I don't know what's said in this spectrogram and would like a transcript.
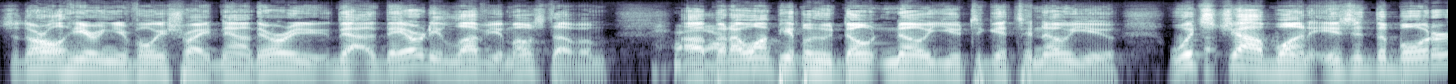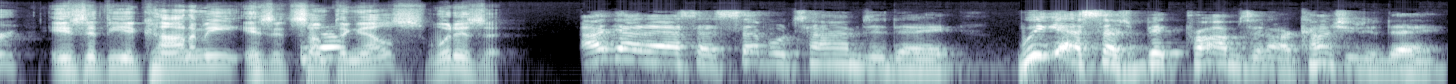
so they're all hearing your voice right now. They already they already love you, most of them. Uh, But I want people who don't know you to get to know you. Which job won? Is it the border? Is it the economy? Is it something else? What is it? I got asked that several times today. We got such big problems in our country today.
